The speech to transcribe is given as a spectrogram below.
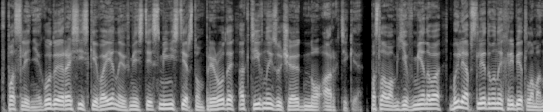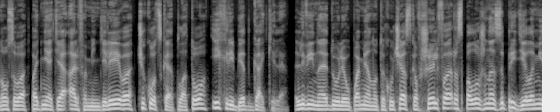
В последние годы российские военные вместе с Министерством природы активно изучают дно Арктики. По словам Евменова, были обследованы хребет Ломоносова, поднятие Альфа-Менделеева, Чукотское плато и хребет Гакеля. Львиная доля упомянутых участков шельфа расположена за пределами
